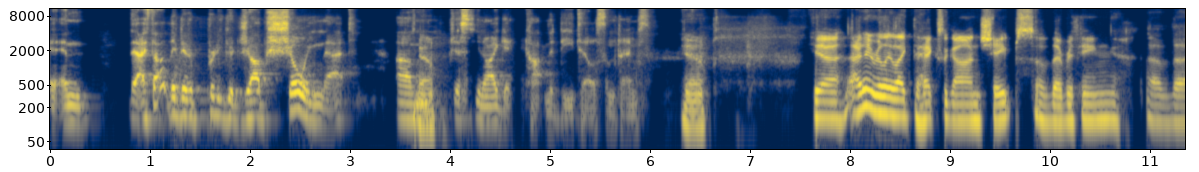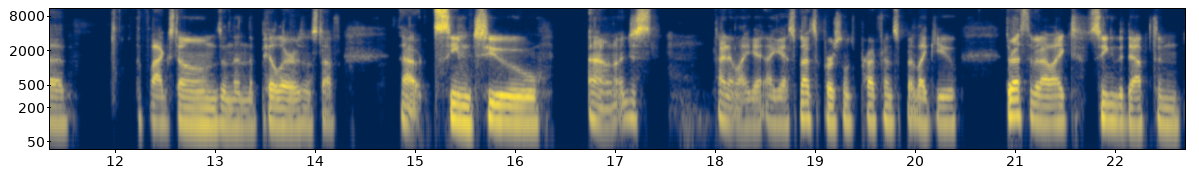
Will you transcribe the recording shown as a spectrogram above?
and I thought they did a pretty good job showing that. Um, yeah. Just you know, I get caught in the details sometimes. Yeah, yeah. I didn't really like the hexagon shapes of everything of the the flagstones and then the pillars and stuff. That seemed to I don't know, just I didn't like it. I guess but that's a personal preference. But like you, the rest of it, I liked seeing the depth and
